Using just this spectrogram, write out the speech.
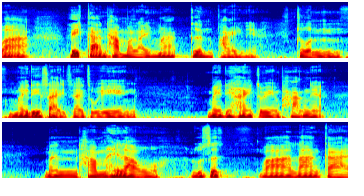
ว่าเฮ้ยการทำอะไรมากเกินไปเนี่ย จนไม่ได้ใส่ใจตัวเอง ไม่ได้ให้ตัวเองพักเนี่ย มันทำให้เรารู้สึกว่าร่างกาย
